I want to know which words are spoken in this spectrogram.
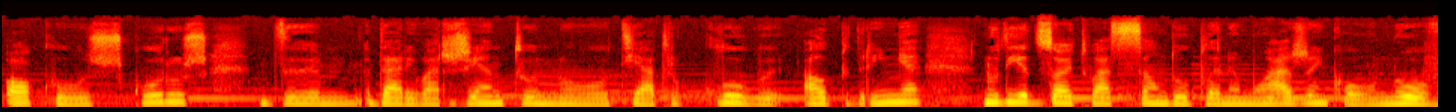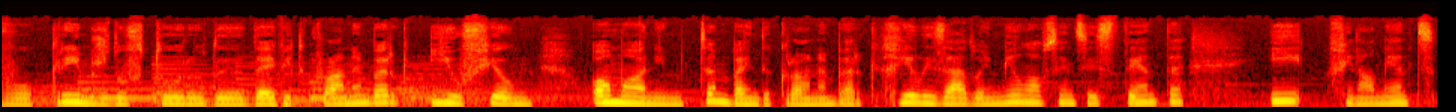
Óculos Escuros, de Dário Argento, no Teatro Clube Alpedrinha, no dia 18 a sessão dupla na Moagem, com o novo Crimes do Futuro, de David Cronenberg, e o filme homónimo também de Cronenberg, realizado em 1970 e, finalmente,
